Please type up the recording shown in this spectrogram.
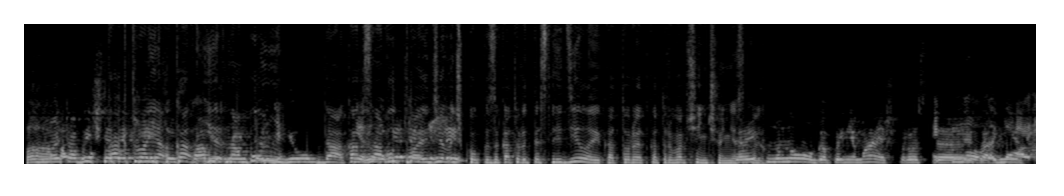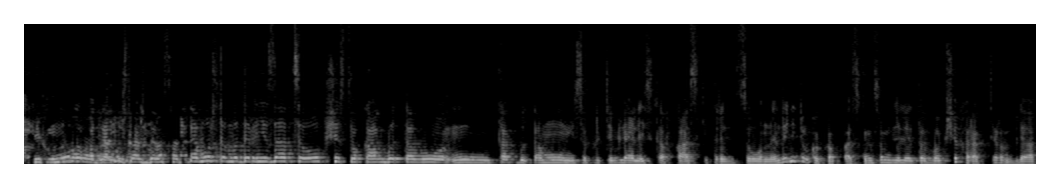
Ну, это обычно как такие твоя, как, Ир, напомни, интервью. да, как не, ну, зовут ну, твою девочку, за которой ты следила и которая, от которой вообще ничего не да сказали? их много, понимаешь, просто их много, они, да, их много, много потому, что, каждый раз... потому что модернизация общества, как бы того, как бы тому не сопротивлялись кавказские традиционные, да не только кавказские, на самом деле это вообще характерно для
